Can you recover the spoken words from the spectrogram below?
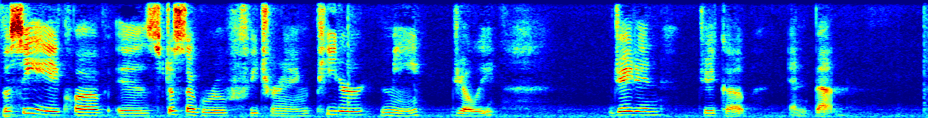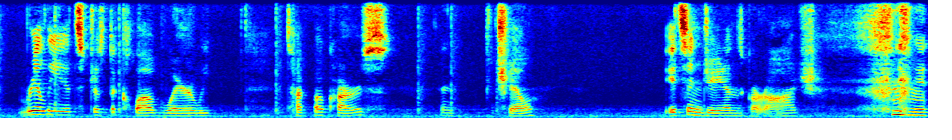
The CEA Club is just a group featuring Peter, me, Joey, Jaden, Jacob, and Ben. Really, it's just a club where we talk about cars and chill. It's in Jaden's garage. I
